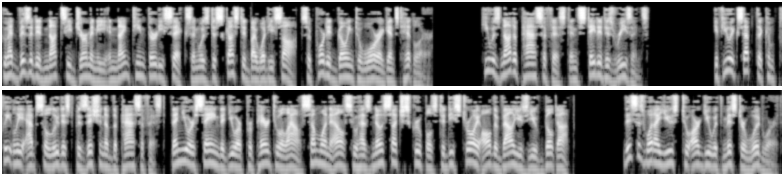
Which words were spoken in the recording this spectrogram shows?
who had visited Nazi Germany in 1936 and was disgusted by what he saw, supported going to war against Hitler. He was not a pacifist and stated his reasons, if you accept the completely absolutist position of the pacifist, then you are saying that you are prepared to allow someone else who has no such scruples to destroy all the values you've built up. This is what I used to argue with Mr. Woodsworth.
